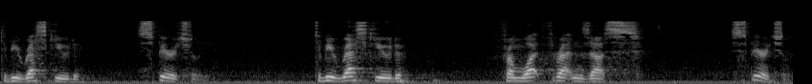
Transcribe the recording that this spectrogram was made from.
To be rescued spiritually. To be rescued from what threatens us spiritually.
